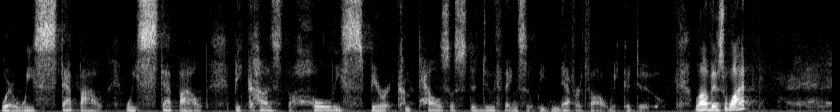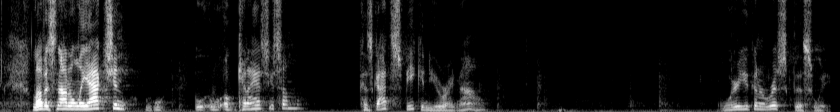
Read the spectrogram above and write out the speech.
where we step out, we step out because the Holy Spirit compels us to do things that we never thought we could do. Love is what? Love is not only action. Oh, can I ask you something? Because God's speaking to you right now. Where are you going to risk this week?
